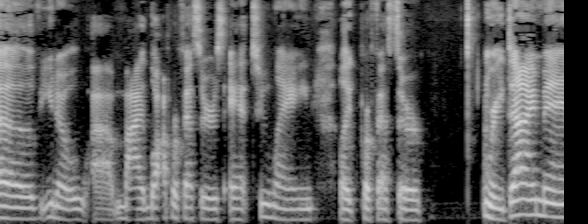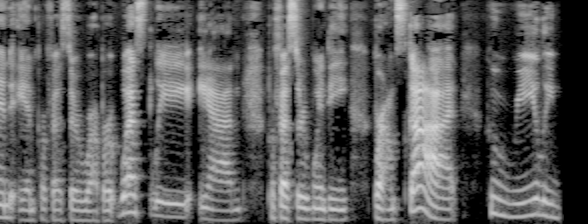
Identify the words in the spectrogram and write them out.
of you know uh, my law professors at tulane like professor Ray Diamond and Professor Robert Westley and Professor Wendy Brown Scott, who really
